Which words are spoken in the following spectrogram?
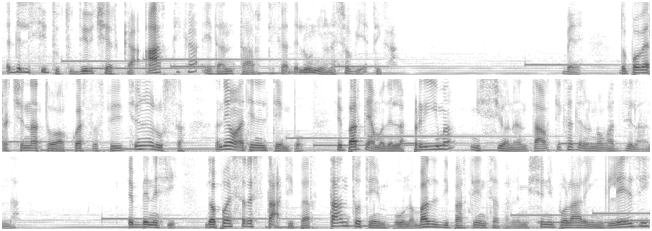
e dell'Istituto di ricerca artica ed antartica dell'Unione Sovietica. Bene, dopo aver accennato a questa spedizione russa, andiamo avanti nel tempo e partiamo dalla prima missione antartica della Nuova Zelanda. Ebbene sì, dopo essere stati per tanto tempo una base di partenza per le missioni polari inglesi,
